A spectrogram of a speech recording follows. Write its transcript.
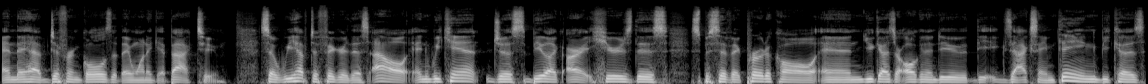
and they have different goals that they want to get back to. So we have to figure this out and we can't just be like, all right, here's this specific protocol and you guys are all going to do the exact same thing because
